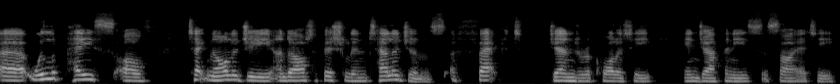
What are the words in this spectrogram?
uh, will the pace of technology and artificial intelligence affect gender equality in Japanese society?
